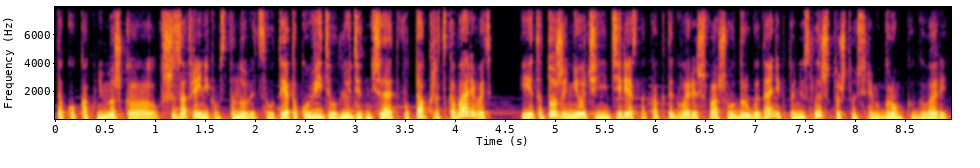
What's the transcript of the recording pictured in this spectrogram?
такой, как немножко шизофреником становится. Вот я такое видел, люди начинают вот так разговаривать, и это тоже не очень интересно, как ты говоришь вашего друга, да, никто не слышит то, что он все время громко говорит.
